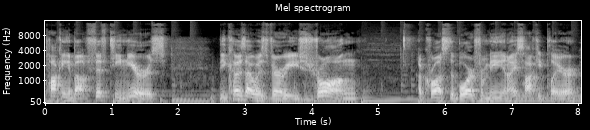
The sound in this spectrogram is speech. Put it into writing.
talking about 15 years, because I was very strong across the board from being an ice hockey player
